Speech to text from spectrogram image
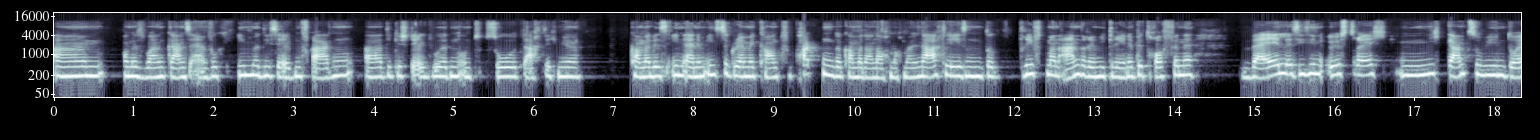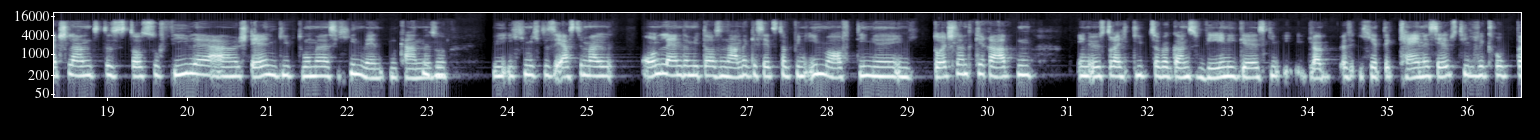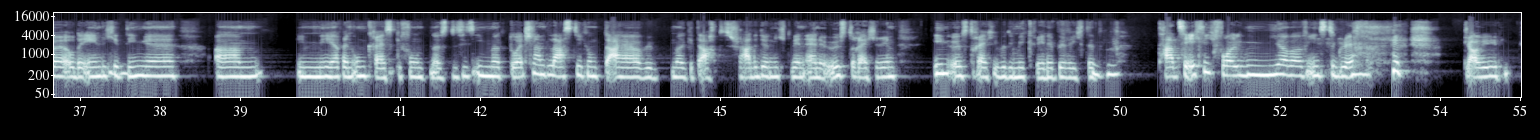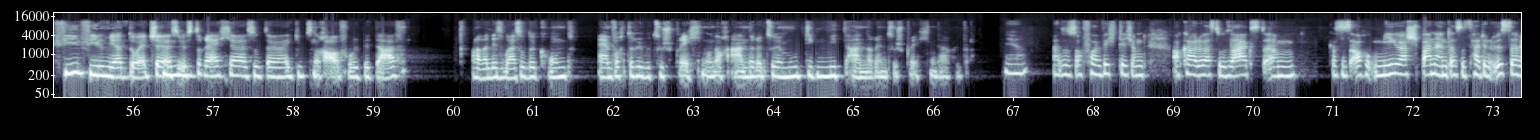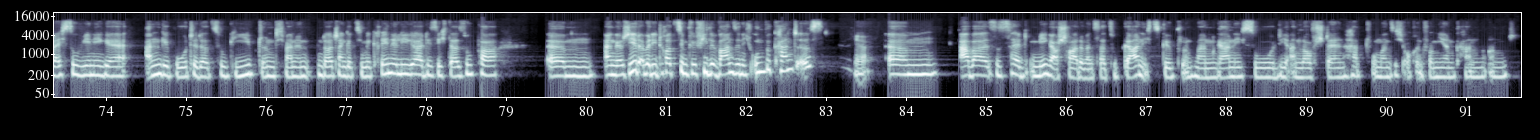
Ähm, und es waren ganz einfach immer dieselben Fragen, äh, die gestellt wurden. Und so dachte ich mir, kann man das in einem Instagram-Account verpacken, da kann man dann auch nochmal nachlesen, da trifft man andere Migräne-Betroffene, weil es ist in Österreich nicht ganz so wie in Deutschland, dass es da so viele äh, Stellen gibt, wo man sich hinwenden kann. Mhm. Also wie ich mich das erste Mal online damit auseinandergesetzt habe, bin immer auf Dinge in Deutschland geraten. In Österreich gibt es aber ganz wenige. Es gibt, ich glaube, also ich hätte keine Selbsthilfegruppe oder ähnliche mhm. Dinge ähm, im näheren Umkreis gefunden. Also das ist immer deutschlandlastig und daher habe ich mal gedacht, es schadet ja nicht, wenn eine Österreicherin in Österreich über die Migräne berichtet. Mhm. Tatsächlich folgen mir aber auf Instagram glaube ich, viel, viel mehr Deutsche als mhm. Österreicher. Also da gibt es noch Aufholbedarf. Aber das war so der Grund, einfach darüber zu sprechen und auch andere zu ermutigen, mit anderen zu sprechen darüber. Ja, also ist auch voll wichtig und auch gerade was du sagst, ähm, das ist auch mega spannend, dass es halt in Österreich so wenige Angebote dazu gibt. Und ich meine, in Deutschland gibt es die Migräne-Liga, die sich da super ähm, engagiert, aber die trotzdem für viele wahnsinnig unbekannt ist. Ja. Ähm, aber es ist halt mega schade, wenn es dazu gar nichts gibt und man gar nicht so die Anlaufstellen hat, wo man sich auch informieren kann. Und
